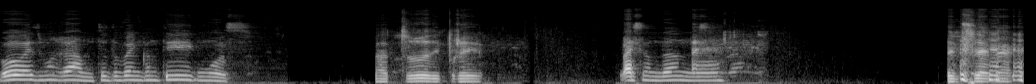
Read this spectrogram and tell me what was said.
Boas Marramo, tudo bem contigo moço? Está tudo e por aí. Vai-se andando, né? Tem que ser, né?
